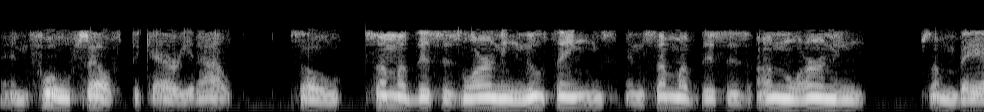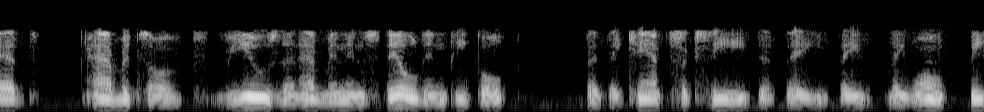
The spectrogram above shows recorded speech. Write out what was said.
and and full self to carry it out. So some of this is learning new things, and some of this is unlearning some bad habits of views that have been instilled in people that they can't succeed, that they they they won't be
